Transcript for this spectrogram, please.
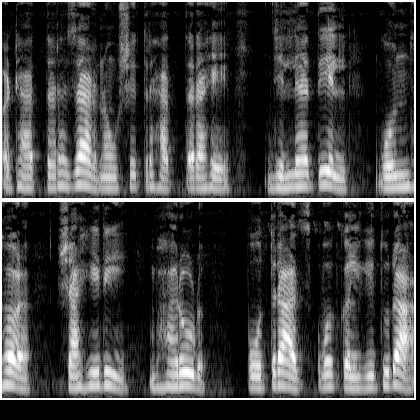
अठ्याहत्तर हजार नऊशे त्र्याहत्तर आहे. जिल्ह्यातील गोंधळ शाहिरी भारूड पोतराज व कलगीतुरा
